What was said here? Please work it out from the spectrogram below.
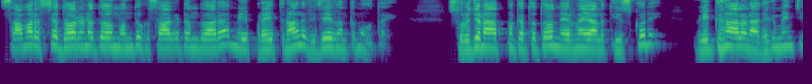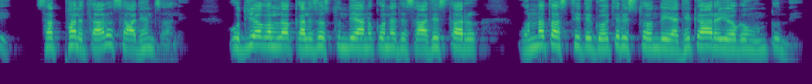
సామరస్య ధోరణితో ముందుకు సాగటం ద్వారా మీ ప్రయత్నాలు విజయవంతమవుతాయి. సృజనాత్మకతతో నిర్ణయాలు తీసుకొని విఘ్నాలను అధిగమించి సత్ఫలితాలు సాధించాలి. ఉద్యోగంలో కలిసి వస్తుంది అనుకున్నది సాధిస్తారు. ఉన్నత స్థితి గోచరిస్తోంది అధికార యోగం ఉంటుంది.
